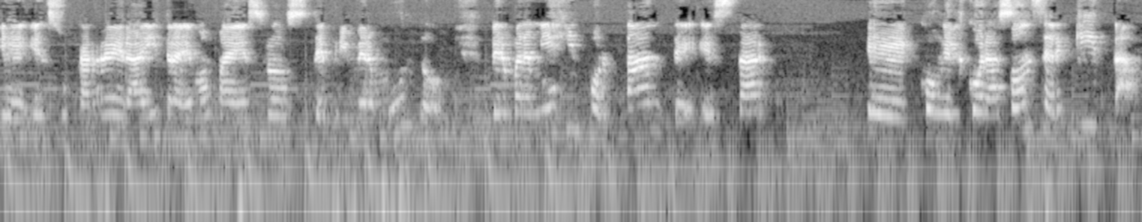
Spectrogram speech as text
Eh, en su carrera y traemos maestros de primer mundo. Pero para mí es importante estar eh, con el corazón cerquita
